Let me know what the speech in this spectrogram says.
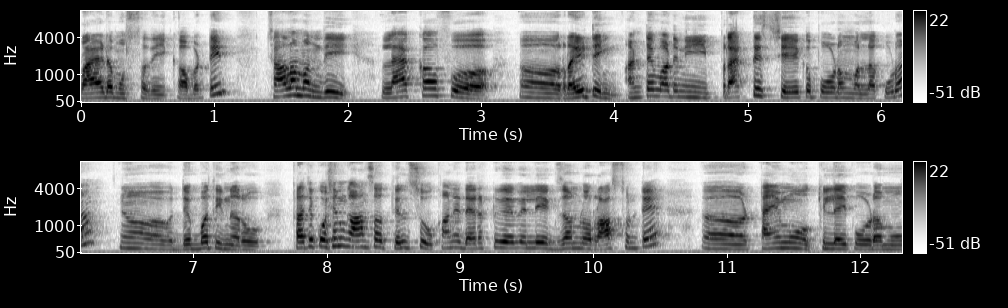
రాయడం వస్తుంది. కాబట్టి చాలామంది ల్యాక్ ఆఫ్ రైటింగ్ అంటే వాటిని ప్రాక్టీస్ చేయకపోవడం వల్ల కూడా దెబ్బతిన్నారు ప్రతి క్వశ్చన్కి ఆన్సర్ తెలుసు. కానీ డైరెక్ట్గా వెళ్ళి ఎగ్జామ్లో రాస్తుంటే టైము కిల్ అయిపోవడము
